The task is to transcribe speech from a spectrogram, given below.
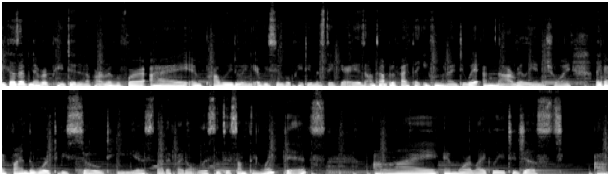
because I've never painted an apartment before, I am probably doing every single painting mistake there is. On top of the fact that even when I do it, I'm not really enjoying. Like I find the work to be so tedious that if I don't listen to something like this, I am more likely to just uh,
